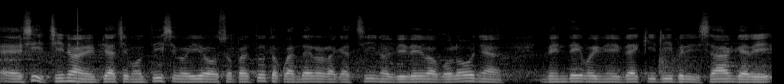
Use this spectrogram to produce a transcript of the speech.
Eh, sì, il cinema mi piace moltissimo, io soprattutto quando ero ragazzino e vivevo a Bologna vendevo i miei vecchi libri di Sangari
